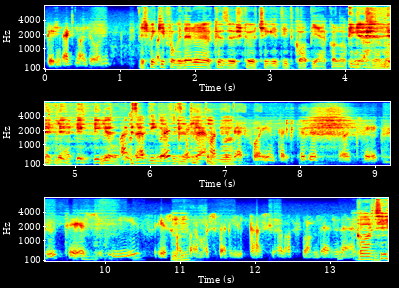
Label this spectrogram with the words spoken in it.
Tényleg nagyon És még ki fogod erőni, a közös költségét itt kapják a lakók, Igen. nem adják. Igen. Jó, Az eddig befizetett 56 tagból. ezer forint egy közös költség, fűtés, víz, és hatalmas felújítási alap van benne. Karcsi?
